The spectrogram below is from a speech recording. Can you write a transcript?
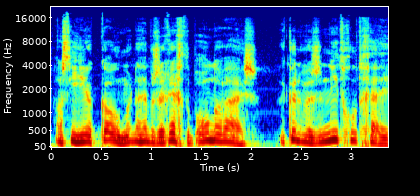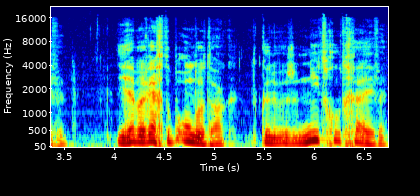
Als die hier komen, dan hebben ze recht op onderwijs. Dat kunnen we ze niet goed geven. Die hebben recht op onderdak. Dat kunnen we ze niet goed geven.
